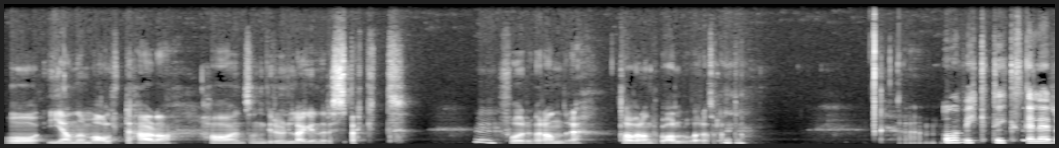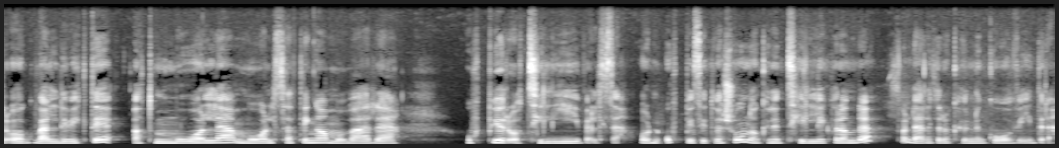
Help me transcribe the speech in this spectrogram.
Og gjennom alt det her, da, ha en sånn grunnleggende respekt mm. for hverandre. Ta hverandre på alvor, rett og slett. Mm. Og viktigst, òg veldig viktig, at målet, målsettinga, må være oppgjør og tilgivelse. Ordne opp i situasjonen og kunne tilgi hverandre, for deretter å kunne gå videre.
